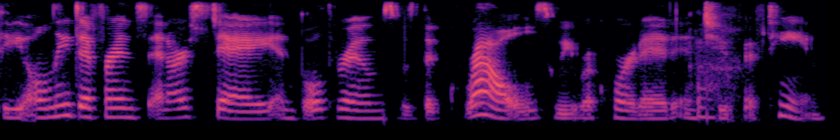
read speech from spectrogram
The only difference in our stay in both rooms was the growls we recorded in Ugh. 215.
